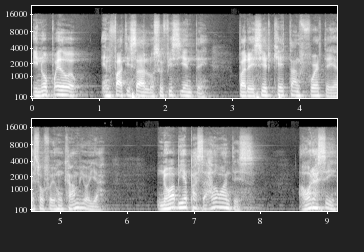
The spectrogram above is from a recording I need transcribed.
Y no puedo enfatizar lo suficiente para decir qué tan fuerte eso fue un cambio ya. No había pasado antes. Ahora sí.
